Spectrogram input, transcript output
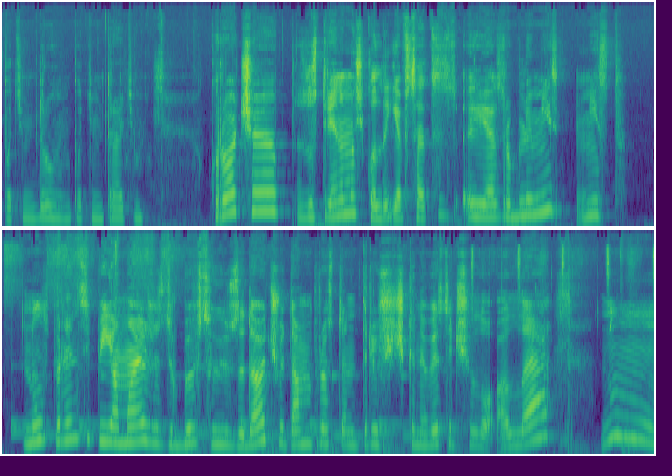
потім другим, потім третім. Коротше, зустрінемось, коли я все це я зроблю міст. міст. Ну, в принципі, я майже зробив свою задачу, там просто трішечки не вистачило, але ну.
